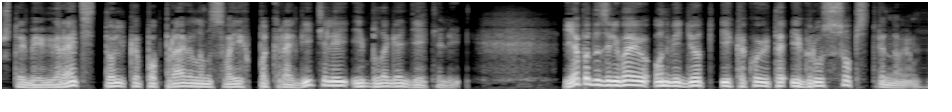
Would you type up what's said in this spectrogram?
чтобы играть только по правилам своих покровителей и благодетелей. Я подозреваю, он ведет и какую-то игру собственную,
